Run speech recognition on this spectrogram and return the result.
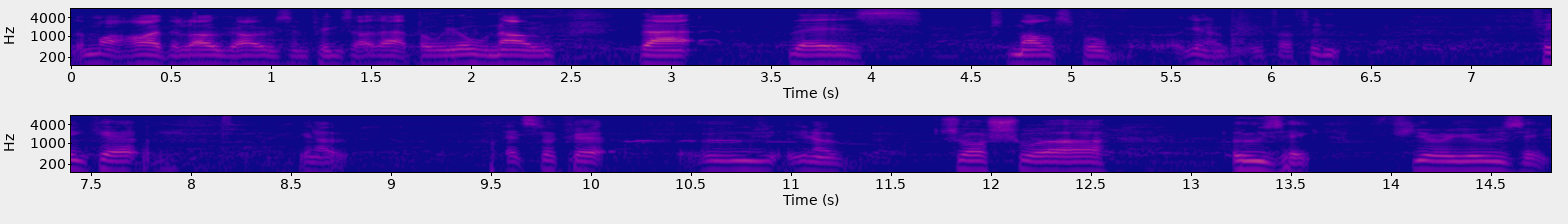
they might hide the logos and things like that, but we all know that there's multiple. You know, if I think think, uh, you know, let's look at, Uz- you know, Joshua Usyk, Fury Usyk,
